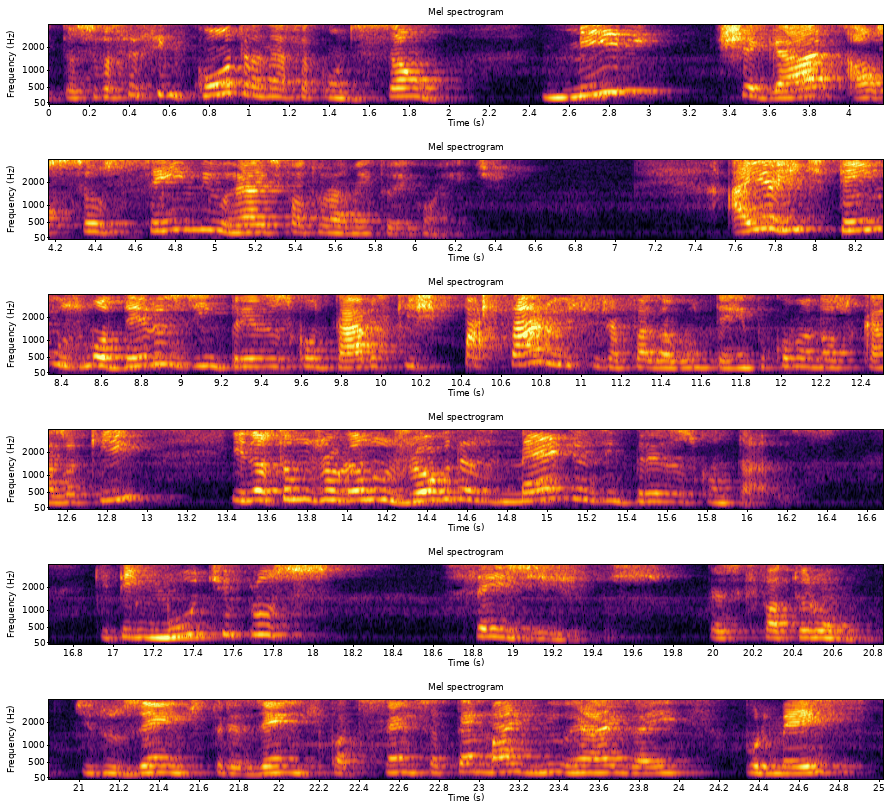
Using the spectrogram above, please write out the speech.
Então, se você se encontra nessa condição, mire chegar aos seus 100 mil reais de faturamento recorrente. Aí a gente tem os modelos de empresas contábeis que passaram isso já faz algum tempo, como é o nosso caso aqui, e nós estamos jogando um jogo das médias empresas contábeis, que tem múltiplos seis dígitos. Empresas que faturam de 200, 300, 400, até mais mil reais aí por mês,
